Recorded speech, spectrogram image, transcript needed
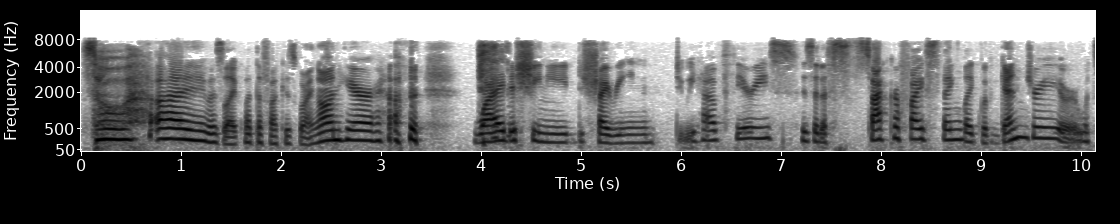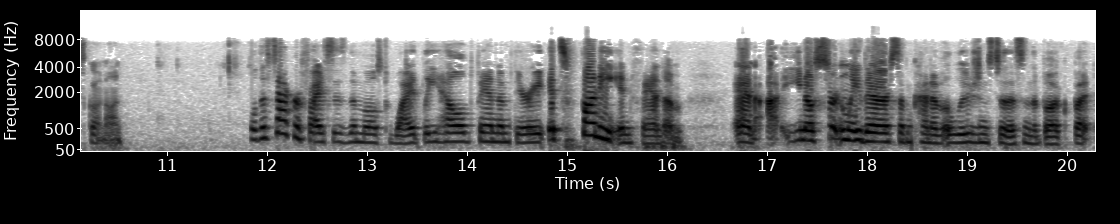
So I was like, what the fuck is going on here? Why does she need Shireen? Do we have theories? Is it a sacrifice thing, like with Gendry, or what's going on? Well, the sacrifice is the most widely held fandom theory. It's funny in fandom And uh, you know, certainly there are some kind of allusions to this in the book, but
